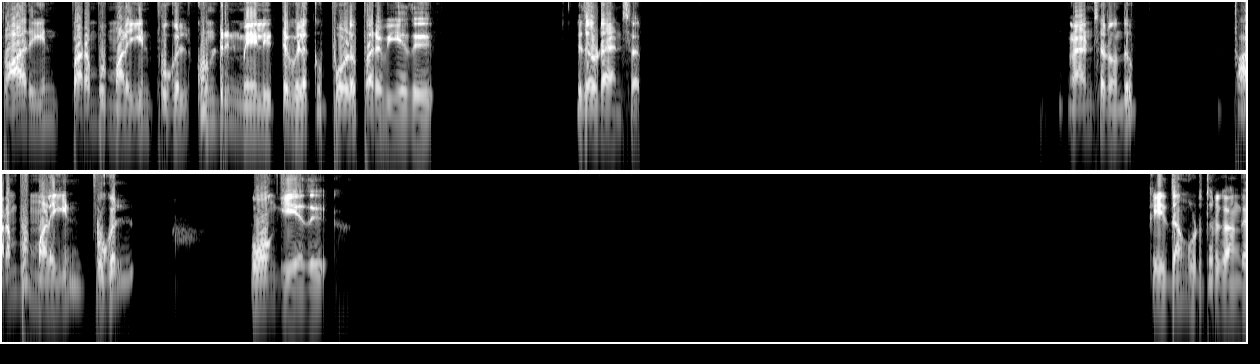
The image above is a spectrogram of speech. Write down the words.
பாரியின் பரம்பு மலையின் புகழ் குன்றின் மேலிட்ட விளக்கு போல பரவியது. இதோட ஆன்சர் ஆன்சர் வந்து பரம்பு மலையின் புகழ் ஓங்கியது. இதுதான் கொடுத்துருக்காங்க.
